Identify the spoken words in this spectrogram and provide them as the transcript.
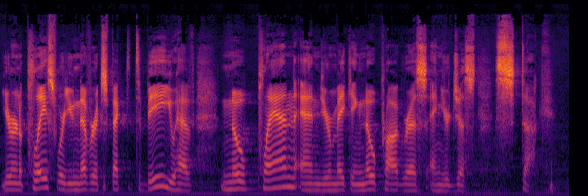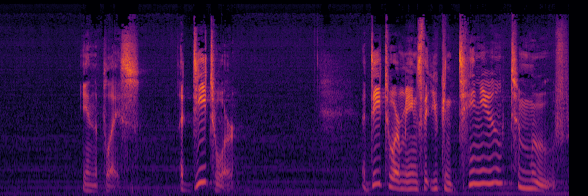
you're in a place where you never expected to be, you have no plan, and you're making no progress, and you're just stuck in the place. A detour a detour means that you continue to move.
